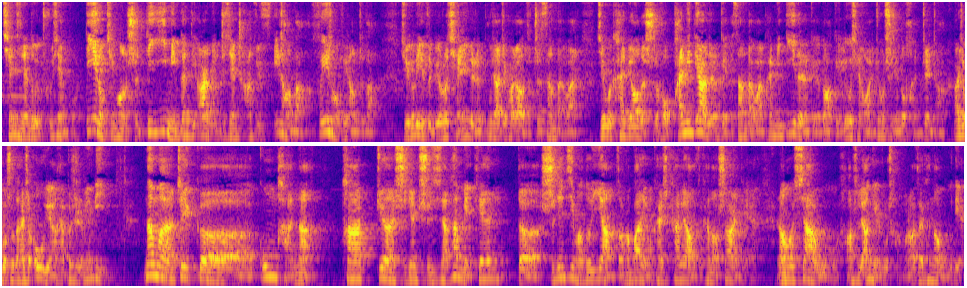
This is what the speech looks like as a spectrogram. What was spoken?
前几年都有出现过。第一种情况是第一名跟第二名之间差距非常大，非常非常之大。举个例子，比如说前一个人估价这块料子值三百万，结果开标的时候，排名第二的人给了三百万，排名第一的人给了多少？给六千万，这种事情都很正常。而且我说的还是欧元，还不是人民币。那么这个公盘呢，他这段时间持续下，他每天的时间基本上都一样，早上八点钟开始看料子，看到十二点。然后下午好像是两点入场，然后再看到五点，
